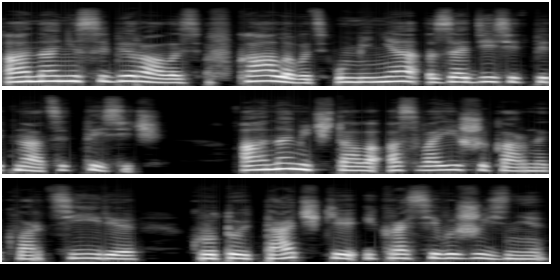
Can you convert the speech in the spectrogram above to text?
Она не собиралась вкалывать у меня за 10-15 тысяч. Она мечтала о своей шикарной квартире, крутой тачке и красивой жизни.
